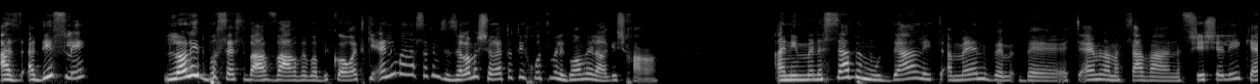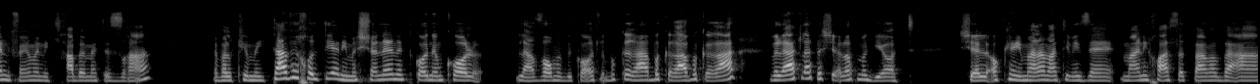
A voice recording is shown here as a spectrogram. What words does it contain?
אז עדיף לי לא להתבוסס בעבר ובביקורת, כי אין לי מה לעשות עם זה, זה לא משרת אותי חוץ מלגרום לי להרגיש חרא. אני מנסה במודע להתאמן בהתאם למצב הנפשי שלי, כן, לפעמים אני צריכה באמת עזרה, אבל כמיטב יכולתי אני משננת קודם כל לעבור מביקורת לבקרה, בקרה, בקרה, ולאט לאט השאלות מגיעות של אוקיי, מה למדתי מזה, מה אני יכולה לעשות פעם הבאה,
